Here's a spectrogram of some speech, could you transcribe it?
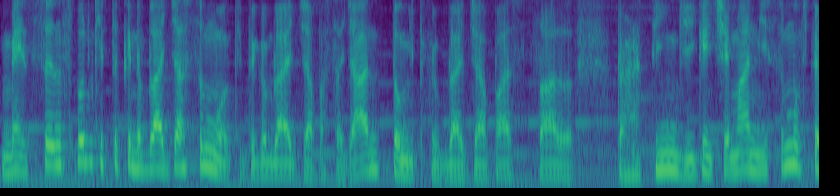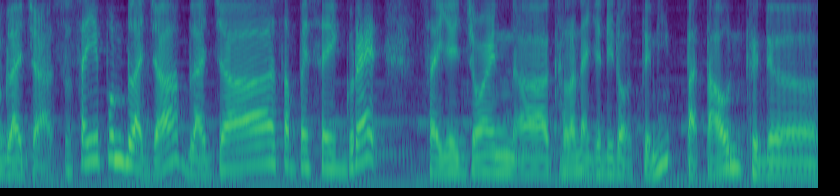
medicine pun kita kena belajar semua. Kita kena belajar pasal jantung, kita kena belajar pasal darah tinggi, kencing manis, semua kita belajar. So saya pun belajar, belajar sampai saya grad. Saya join uh, kalau nak jadi doktor ni 4 tahun kena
